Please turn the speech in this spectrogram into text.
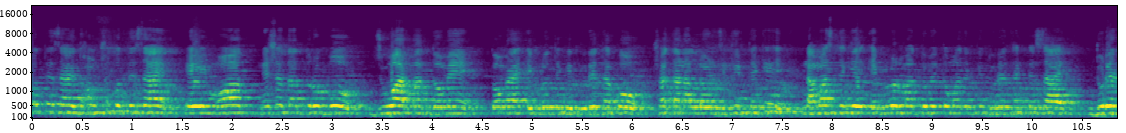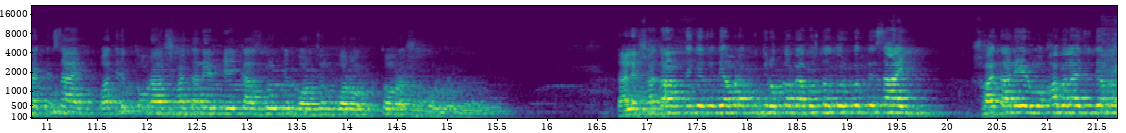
করতে চায়, ধ্বংস করতে চায়। এই মদ, নেশাদার দ্রব্য জুয়ার মাধ্যমে তোমরা এগুলো থেকে দূরে থাকো। শয়তান আল্লাহর জিকির থেকে, নামাজ থেকে, এগুলোর মাধ্যমে তোমাদেরকে দূরে থাকতে চায়, দূরে রাখতে চায়। অতএব তোমরা শয়তানের এই কাজগুলোকে বর্জন করো, তোমরা সফল হয়ে যাবে। তাহলে শয়তান থেকে যদি আমরা প্রতিরক্ষা ব্যবস্থা তৈরি করতে চাই, শয়তানের মোকাবেলায় যদি আমরা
